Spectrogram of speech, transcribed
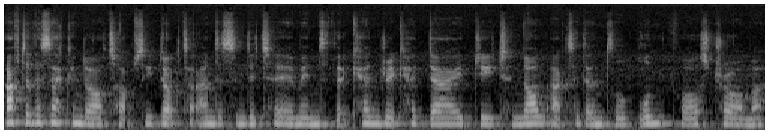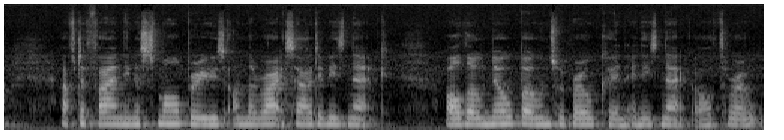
After the second autopsy, Dr. Anderson determined that Kendrick had died due to non accidental blunt force trauma after finding a small bruise on the right side of his neck, although no bones were broken in his neck or throat.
